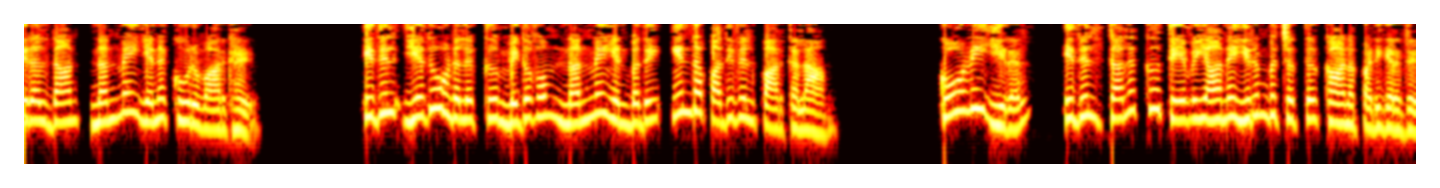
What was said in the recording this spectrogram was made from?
ஈரல்தான் நன்மை என கூறுவார்கள். இதில் எது உடலுக்கு மிகவும் நன்மை என்பதை இந்த பதிவில் பார்க்கலாம். கோழி ஈரல் இதில் தனக்கு தேவையான இரும்புச்சத்து காணப்படுகிறது.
